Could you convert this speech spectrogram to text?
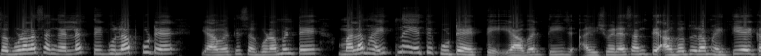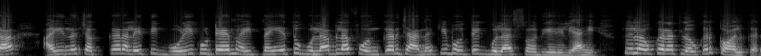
सगुणाला सांगायला लागते गुलाब कुठे आहे? यावरती सगुणा म्हणते मला माहीत नाहीये ते कुठे आहेत ते. यावरती ऐश्वर्या सांगते अगं तुला माहिती आहे का आईनं चक्कर आले ती गोळी कुठे आहे माहीत नाहीये तू गुलाबला फोन कर जानकी बहुतेक गुलाब शोध गेलेली आहे. तू लवकरात लवकर कॉल कर.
